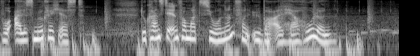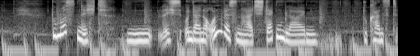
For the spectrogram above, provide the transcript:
wo alles möglich ist. Du kannst dir Informationen von überall her holen. Du musst nicht in deiner Unwissenheit stecken bleiben. Du kannst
